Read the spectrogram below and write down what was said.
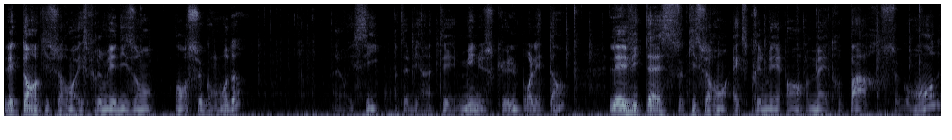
les temps qui seront exprimés, disons, en secondes. Alors ici, c'est bien un t minuscule pour les temps, les vitesses qui seront exprimées en mètres par seconde,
